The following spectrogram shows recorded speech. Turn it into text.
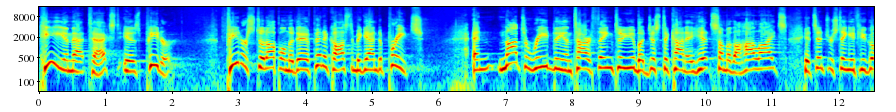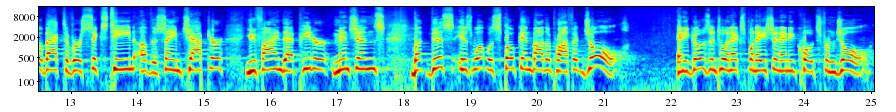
He in that text is Peter. Peter stood up on the day of Pentecost and began to preach. And not to read the entire thing to you, but just to kind of hit some of the highlights. It's interesting if you go back to verse 16 of the same chapter, you find that Peter mentions, but this is what was spoken by the prophet Joel. And he goes into an explanation and he quotes from Joel.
